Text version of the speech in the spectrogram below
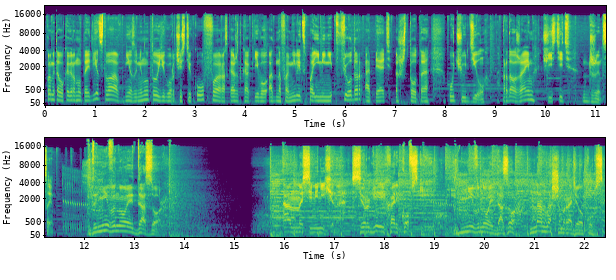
Кроме того, ковернутое детство, в дне за минуту Егор Чистяков расскажет, как его однофамилец по имени Федор опять что-то учудил. Продолжаем чистить джинсы. Дневной дозор. Анна Семенихина, Сергей Харьковский. Дневной дозор на нашем Радио Курск.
